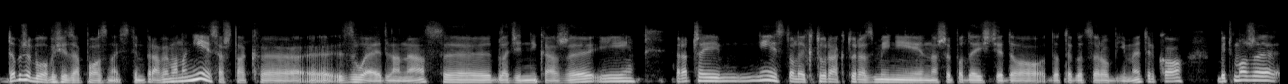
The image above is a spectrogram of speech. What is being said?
dobrze byłoby się zapoznać z tym prawem. Ono nie jest aż tak e, e, złe dla nas, e, dla dziennikarzy i raczej nie jest to lektura, która zmieni nasze podejście do, do tego, co robimy, tylko być może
